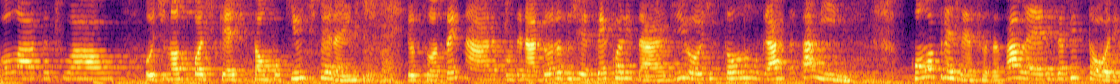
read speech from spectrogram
Olá, pessoal! Hoje o nosso podcast está um pouquinho diferente. Eu sou a Tainara, coordenadora do GT Qualidade, e hoje estou no lugar da Tamires, com a presença da Valéria e da Vitória,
